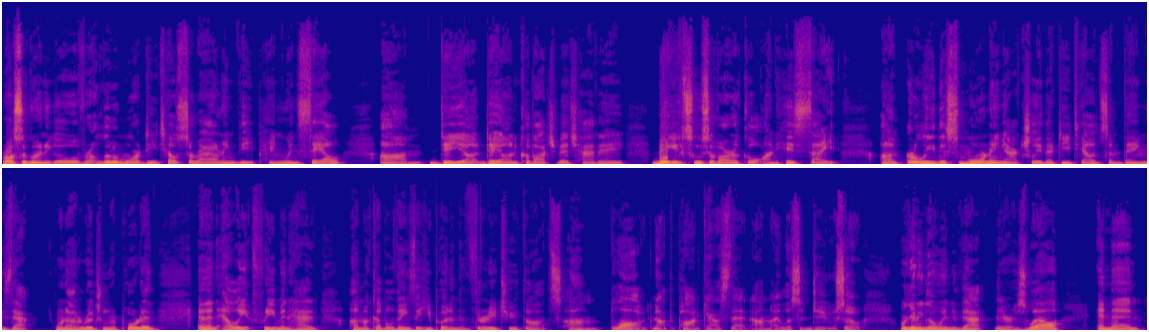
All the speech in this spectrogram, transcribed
We're also going to go over a little more details surrounding the Penguin sale. Um, Dejan, Dejan Kovacevic had a big exclusive article on his site um, early this morning, actually, that detailed some things that were not originally reported. And then Elliotte Friedman had um, a couple of things that he put in the 32 Thoughts um, blog, not the podcast that um, I listened to. So we're going to go into that there as well. And then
